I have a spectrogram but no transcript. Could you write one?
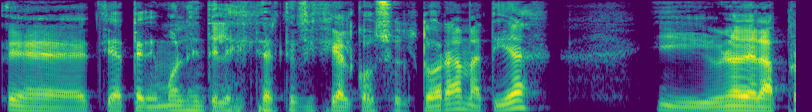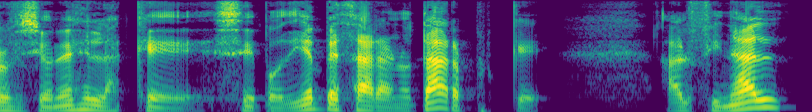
eh, ya tenemos la inteligencia artificial consultora, Matías, y una de las profesiones en las que se podía empezar a notar, porque al final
